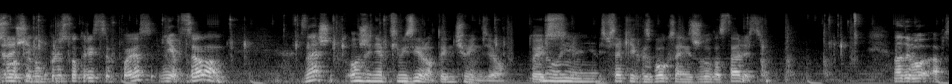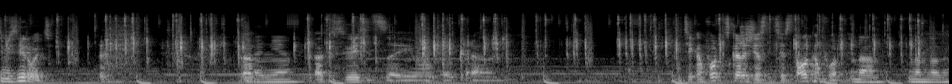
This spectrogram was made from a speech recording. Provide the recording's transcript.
Слушай, ну плюс 130 FPS. Не, в целом, знаешь, он же не оптимизирован, ты ничего не делал. То есть, Ну, не, нет. из всяких Xbox они же тут остались. Надо его оптимизировать. Да не. Как светится его экран. Тебе комфортно? Скажи честно, тебе стало комфортно? Да, намного.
